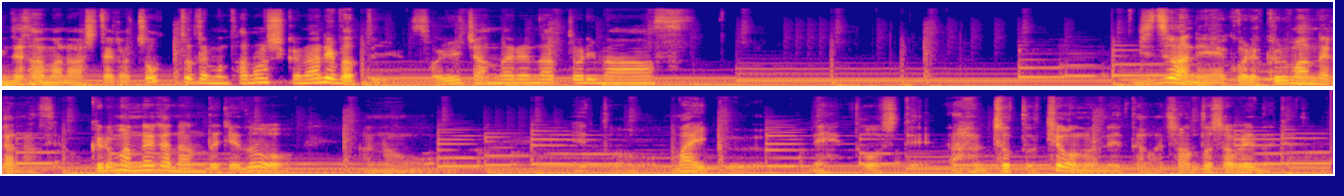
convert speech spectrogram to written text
皆様の明日がちょっとでも楽しくなればという、そういうチャンネルになっております。実はね、これ車の中なんですよ。車の中なんだけど、あの、えっ、と、マイクね、通して、あのちょっと今日のネタはちゃんと喋んなきゃと、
